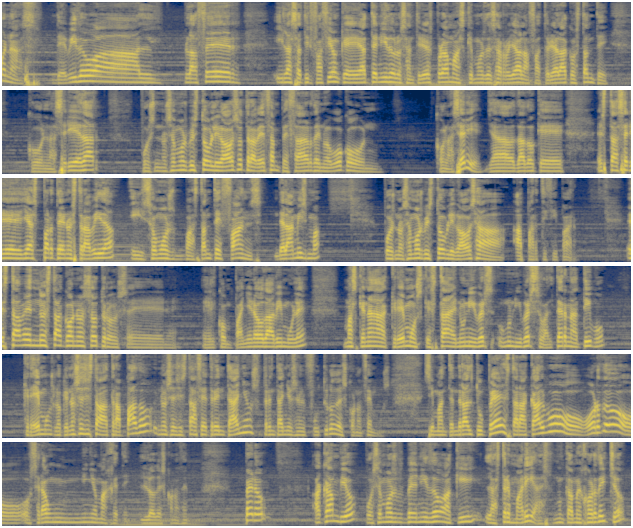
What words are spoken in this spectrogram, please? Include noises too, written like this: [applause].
Buenas. Debido al placer y la satisfacción que ha tenido los anteriores programas que hemos desarrollado la Factoría de la Constante con la serie de Dark, pues nos hemos visto obligados otra vez a empezar de nuevo con, con la serie. Ya dado que esta serie ya es parte de nuestra vida y somos bastante fans de la misma, pues nos hemos visto obligados a, a participar. Esta vez no está con nosotros eh, el compañero David Mule. Más que nada creemos que está en un universo, un universo alternativo. Creemos, lo que no sé si estaba atrapado, no sé si está hace 30 años o 30 años en el futuro, desconocemos. Si mantendrá el tupé, estará calvo o gordo o, o será un niño majete, lo desconocemos. Pero, a cambio, pues hemos venido aquí las tres Marías, nunca mejor dicho,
